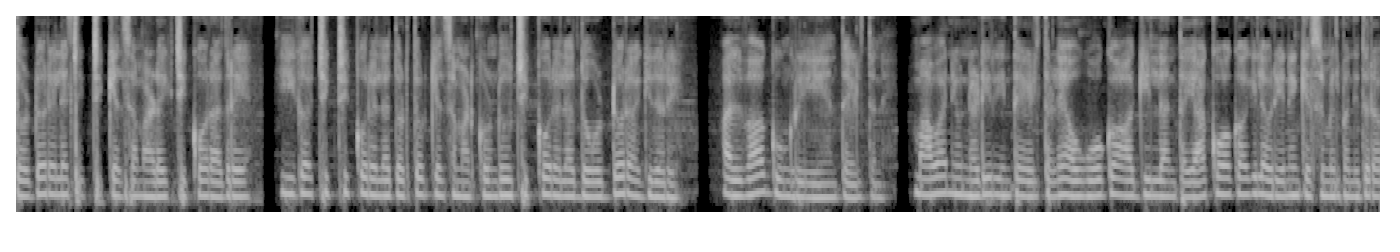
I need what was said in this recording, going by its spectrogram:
ದೊಡ್ಡವರೆಲ್ಲ ಚಿಕ್ಕ ಚಿಕ್ಕ ಕೆಲಸ ಮಾಡೋ ಈಗ ಚಿಕ್ಕವರಾದರೆ ಈಗ ಚಿಕ್ಕ ಚಿಕ್ಕವರೆಲ್ಲ ದೊಡ್ಡ ದೊಡ್ಡ ಕೆಲಸ ಮಾಡಿಕೊಂಡು ಚಿಕ್ಕವರೆಲ್ಲ ದೊಡ್ಡವರಾಗಿದ್ದಾರೆ ಅಲ್ವಾ ಗುಂಗ್ರಿ ಅಂತ ಹೇಳ್ತಾನೆ. ಮಾವ, ನೀವು ನಡೀರಿ ಅಂತ ಹೇಳ್ತಾಳೆ. ಅವ್ರು ಹೋಗೋ ಆಗಿಲ್ಲ ಅಂತ. ಯಾಕೆ ಹೋಗೋ ಆಗಿಲ್ಲ ಅವ್ರು ಏನೇನು ಕೆಲಸ ಮೇಲೆ ಬಂದಿದ್ದಾರೆ,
